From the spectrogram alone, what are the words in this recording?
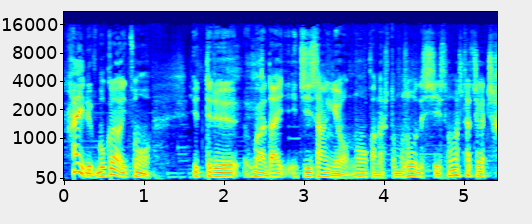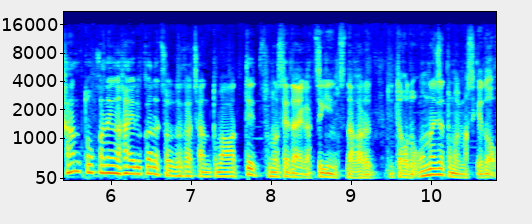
入る。僕らはいつも言ってる、まあ、第一次産業農家の人もそうですしその人たちがちゃんとお金が入るからそれがちゃんと回ってその世代が次につながるっていったこと同じだと思いますけど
